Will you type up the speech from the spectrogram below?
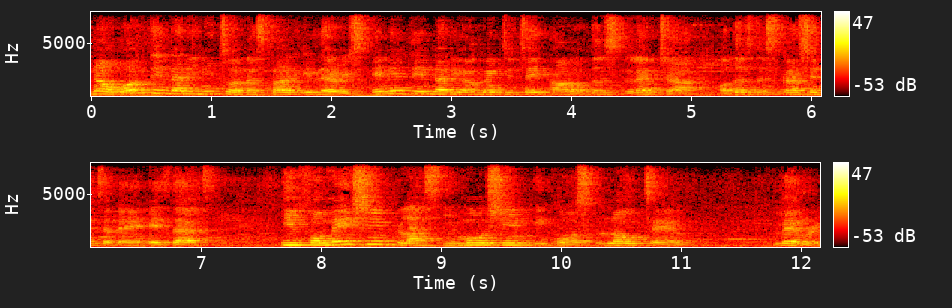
Now, one thing that you need to understand, if there is anything that you are going to take out of this lecture or this discussion today, is that information plus emotion equals long-term memory.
